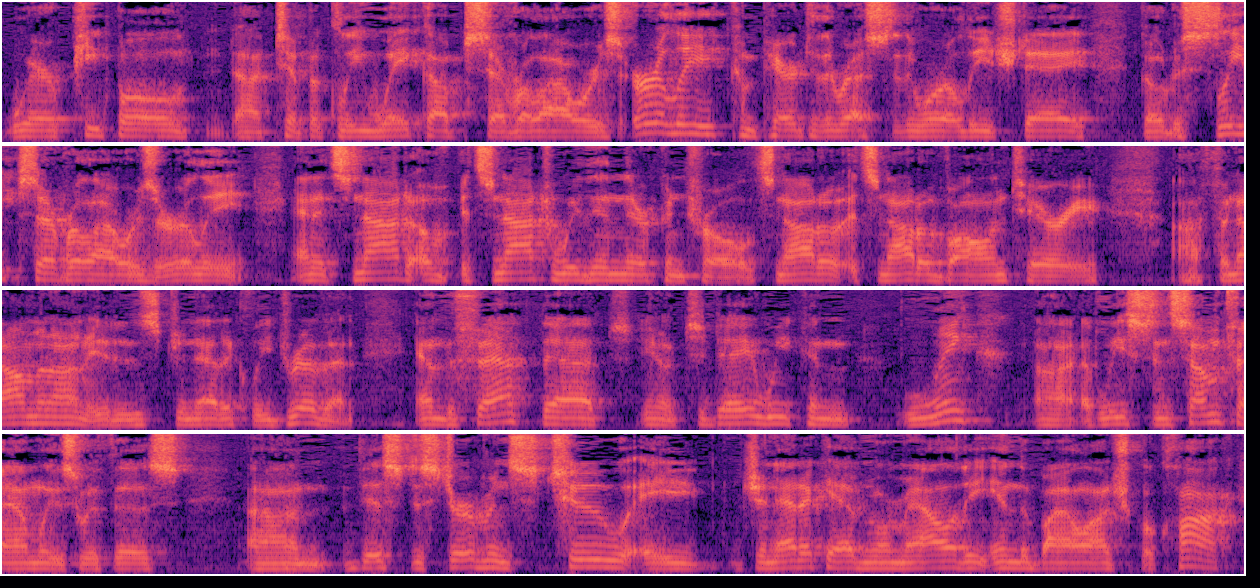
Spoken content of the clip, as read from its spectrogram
where people uh, typically wake up several hours early compared to the rest of the world each day, go to sleep several hours early, and it's not a, it's not within their control. It's not a, it's not a voluntary uh, phenomenon. It is genetically driven. And the fact that you know today we can link, uh, at least in some families, with this um, this disturbance to a genetic abnormality in the biological clock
